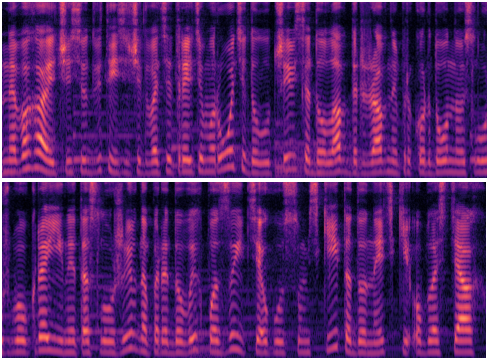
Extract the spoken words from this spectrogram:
Не вагаючись у 2023 році, долучився до лав Державної прикордонної служби України та служив на передових позиціях у Сумській та Донецькій областях.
